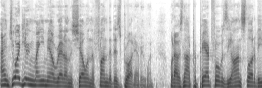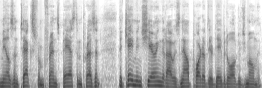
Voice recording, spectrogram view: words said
I enjoyed hearing my email read on the show and the fun that has brought everyone. What I was not prepared for was the onslaught of emails and texts from friends past and present that came in sharing that I was now part of their David Aldridge moment.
